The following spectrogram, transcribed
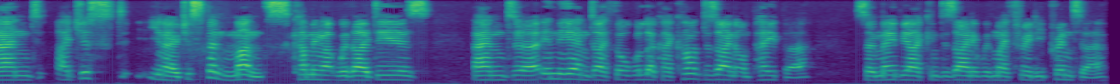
and I just, you know, just spent months coming up with ideas. And uh, in the end, I thought, well, look, I can't design it on paper, so maybe I can design it with my 3D printer.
